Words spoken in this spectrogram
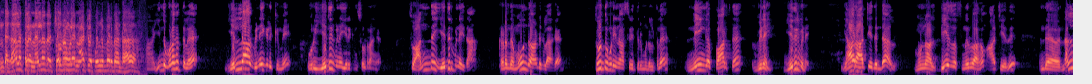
இந்த காலத்துல நல்லதை சொல்றவங்களே நாட்டுல கொஞ்சம் பேர் தான்டா. இந்த உலகத்துல எல்லா வினைகளுக்குமே ஒரு எதிர்வினை இருக்குன்னு சொல்றாங்க. சோ அந்த எதிர்வினை தான் கடந்த மூன்று ஆண்டுகளாக தூத்துக்குடி ஆசிரியர் திருமண்டலத்துல நீங்க பார்த்த வினை எதிர்வினை. யார் ஆற்றியது என்றால் முன்னாள் டிஎஸ்எஃப் நிர்வாகம் ஆற்றியது. இந்த நல்ல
